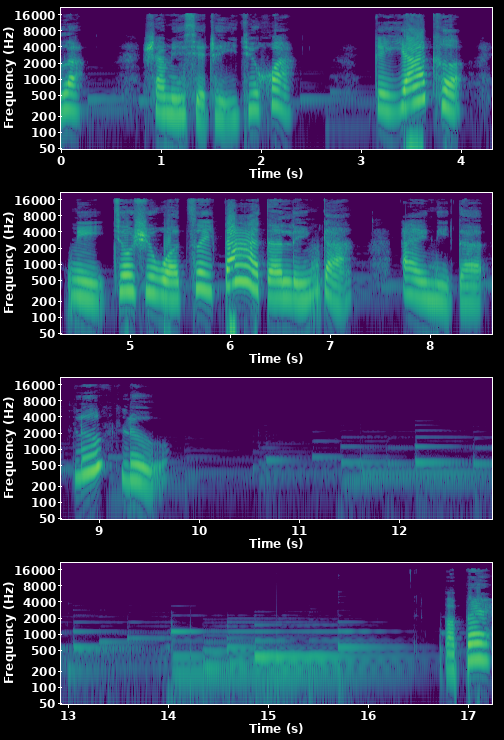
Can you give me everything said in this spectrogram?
了，上面写着一句话：“给鸭克，你就是我最大的灵感，爱你的露露。”宝贝儿，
